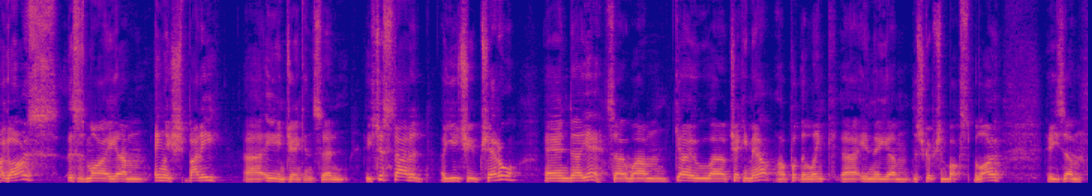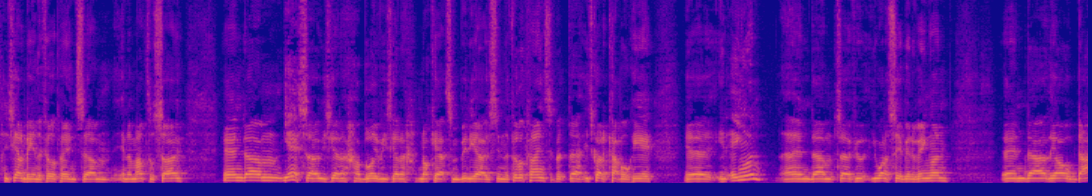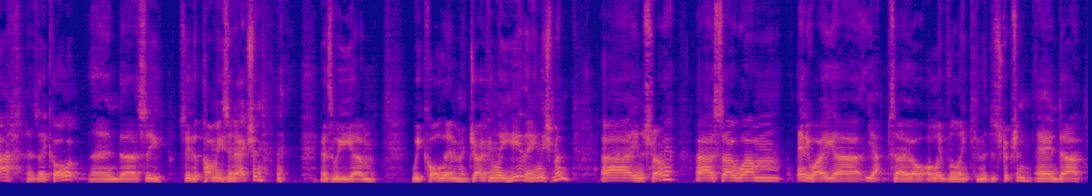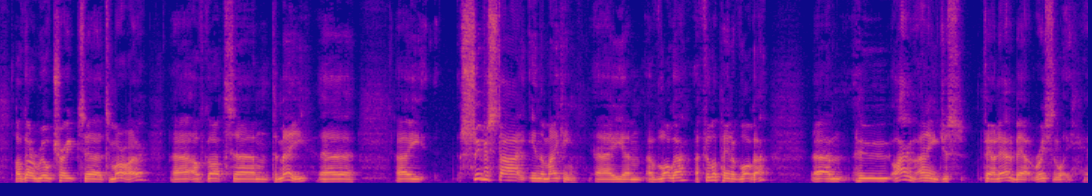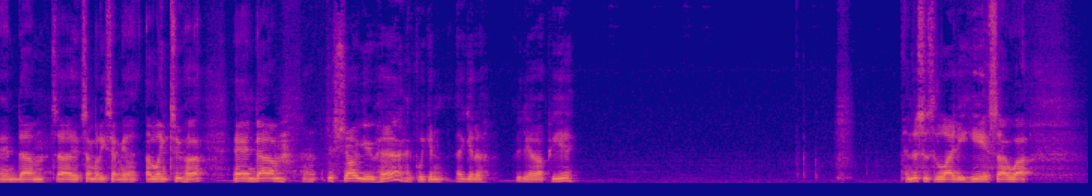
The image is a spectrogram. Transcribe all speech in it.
Hi guys, this is my um, English buddy uh, Ian Jenkins and he's just started a YouTube channel and uh, yeah so um, go uh, check him out. I'll put the link uh, in the um, description box below. He's um, he's going to be in the Philippines um, in a month or so and um, yeah so he's gonna I believe he's gonna knock out some videos in the Philippines but uh, he's got a couple here uh, in England and so if you, you want to see a bit of England and uh, the old dart, as they call it, and uh, see see the pommies in action, as we um, we call them jokingly here, the Englishmen uh, in Australia. Uh, so um, anyway, uh, yeah, so I'll, I'll, leave the link in the description, and uh, I've got a real treat tomorrow. I've got um, to me a superstar in the making, a, um, a vlogger, a Filipino vlogger, um, who I've only just found out about recently. And um, so somebody sent me a, a link to her. And um, just show you her if we can uh, get a video up here. And this is the lady here. So uh,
